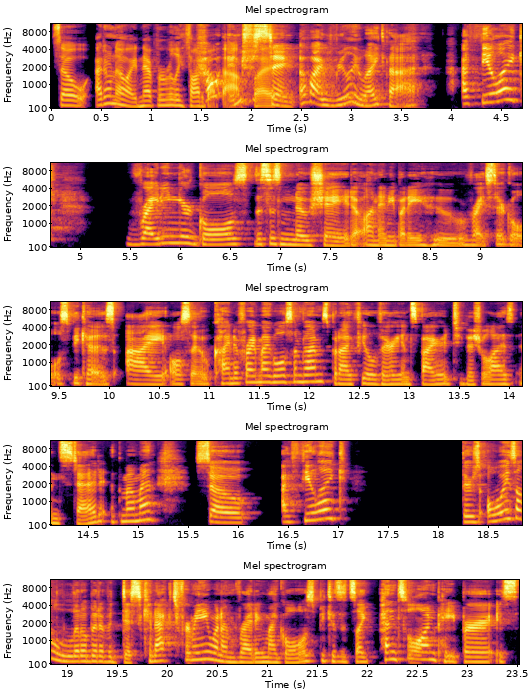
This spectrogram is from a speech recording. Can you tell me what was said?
So I don't know. I never really thought How about that. Interesting. But. Oh, I really like that. I feel like writing your goals this is no shade on anybody who writes their goals because i also kind of write my goals sometimes but i feel very inspired to visualize instead at the moment. So i feel like there's always a little bit of a disconnect for me when i'm writing my goals because it's like pencil on paper it's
